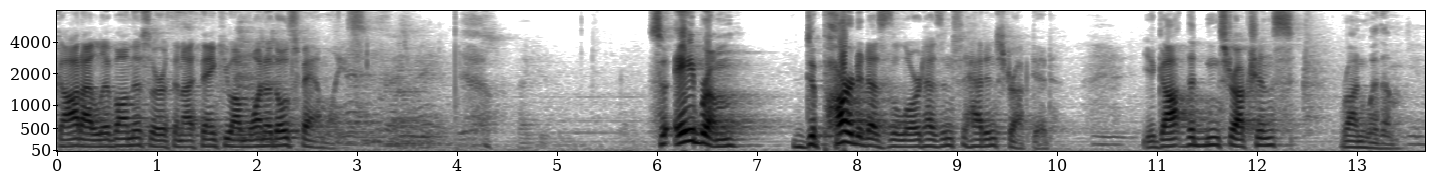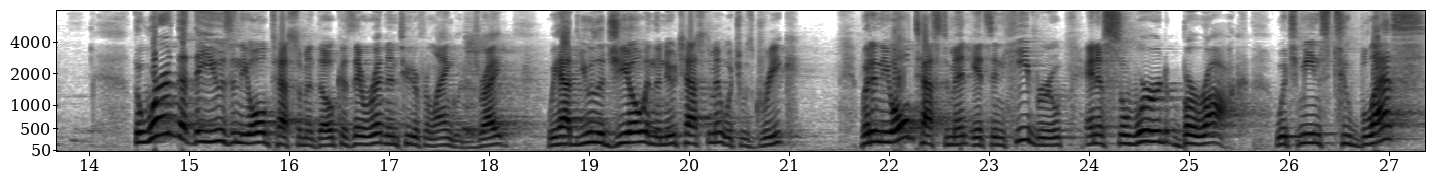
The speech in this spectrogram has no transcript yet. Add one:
God, I live on this earth, and I thank you I'm one of those families. So Abram departed as the Lord has, had instructed. You got the instructions, run with them. The word that they use in the Old Testament, though, because they were written in two different languages, right? We have eulogio in the New Testament, which was Greek. But in the Old Testament, it's in Hebrew, and it's the word barak, which means to bless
